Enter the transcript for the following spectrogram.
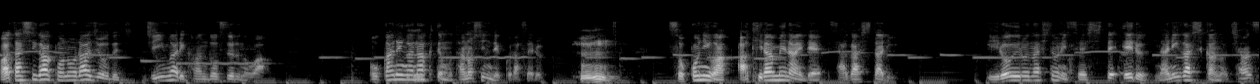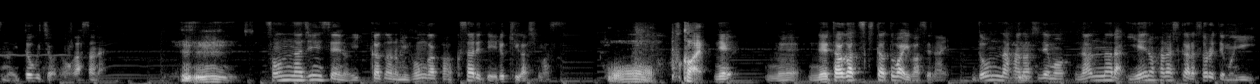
私がこのラジオでじんわり感動するのは、お金がなくても楽しんで暮らせる。うん。そこには諦めないで探したり、いろいろな人に接して得る何がしかのチャンスの糸口を逃さない。うん。そんな人生の生き方の見本が隠されている気がします。おお深い。ね、ね、ネタが尽きたとは言わせない。どんな話でも、なんなら家の話からそれてもいい、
